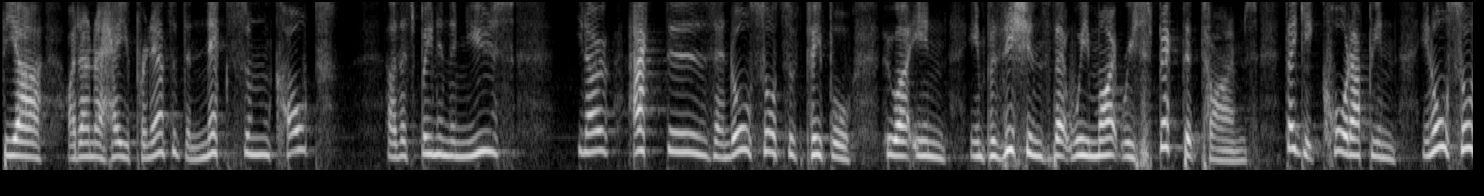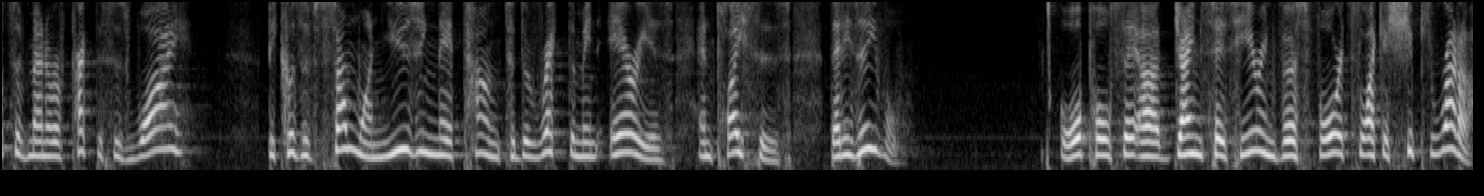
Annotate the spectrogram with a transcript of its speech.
the, uh, I don't know how you pronounce it, the NXIVM cult uh, that's been in the news. You know, actors and all sorts of people who are in, in positions that we might respect at times, they get caught up in, in all sorts of manner of practices. Why? Because of someone using their tongue to direct them in areas and places that is evil. Or Paul say, uh, James says here in verse 4, it's like a ship's rudder.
